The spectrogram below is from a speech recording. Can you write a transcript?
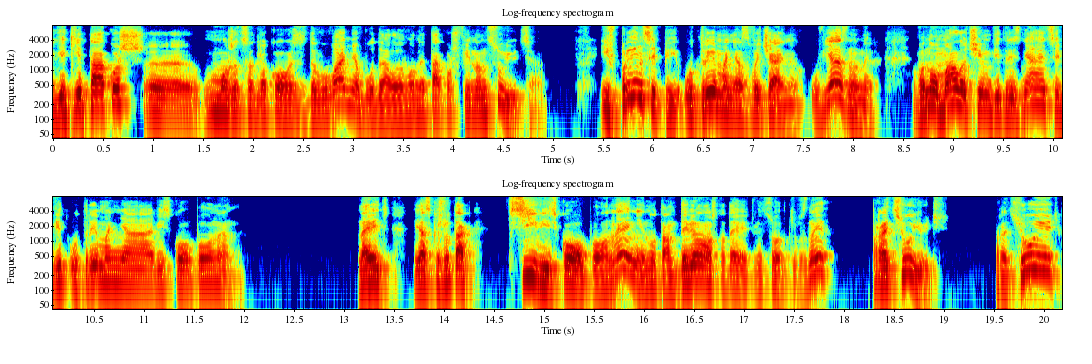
які також е, може це для когось здивування буде, але вони також фінансуються. І в принципі, утримання звичайних ув'язнених воно мало чим відрізняється від утримання військовополонених. Навіть я скажу так: всі військовополонені, ну там 99% з них працюють, працюють е-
